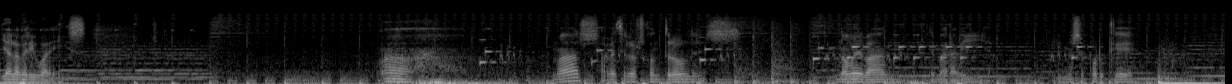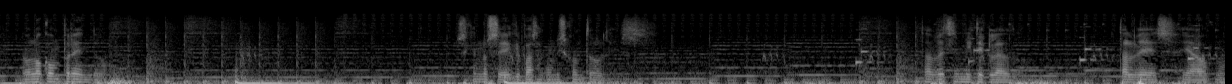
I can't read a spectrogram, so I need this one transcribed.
Ya lo averiguaréis. Ah, más, a veces los controles no me van de maravilla. Y no sé por qué. No lo comprendo. Es que no sé qué pasa con mis controles. Tal vez es mi teclado. Tal vez sea algo.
